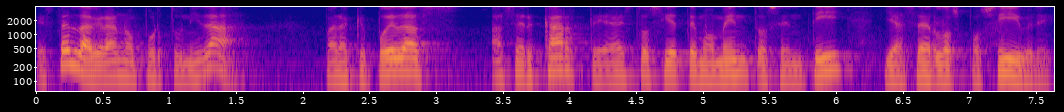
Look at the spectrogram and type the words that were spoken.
Esta es la gran oportunidad para que puedas acercarte a estos siete momentos en ti y hacerlos posible.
